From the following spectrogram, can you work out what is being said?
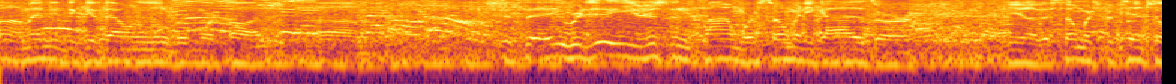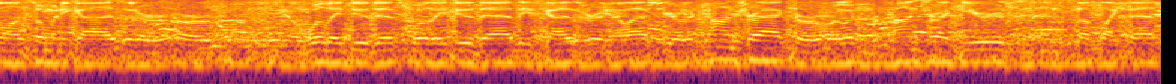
I may need to give that one a little bit more thought. Because you're just in a time where so many guys are, you know, there's so much potential on so many guys that are, are they do this? Will they do that? These guys are in their last year of the contract or, or looking for contract years and, and stuff like that.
